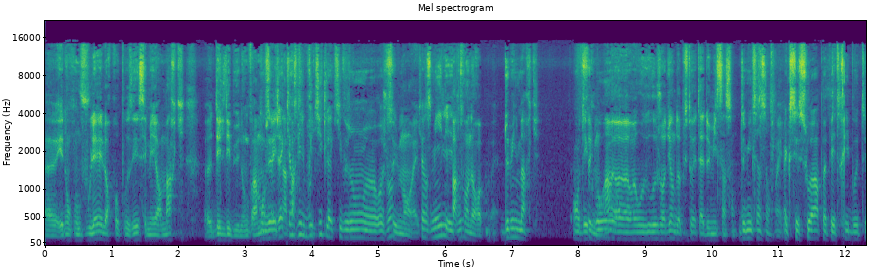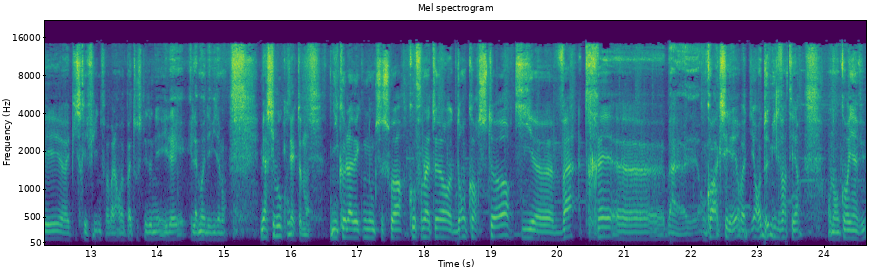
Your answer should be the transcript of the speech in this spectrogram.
Euh, et donc on voulait leur proposer ces meilleures marques euh, dès le début. Donc vraiment, vous avez déjà 15 000 boutiques là qui vous ont euh, rejoint. Absolument, 15 000 et partout en Europe. 2000 marques en déco. Euh, aujourd'hui, on doit plutôt être à 2500. 2500. Accessoires, papeterie, beauté, euh, épicerie fine. Enfin voilà, on va pas tous les donner. Et la, mode évidemment. Merci beaucoup. Exactement. Nicolas avec nous donc ce soir, cofondateur d'Encore Store, qui euh, va très bah, encore accélérer, on va dire en 2021. On n'a encore rien vu,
